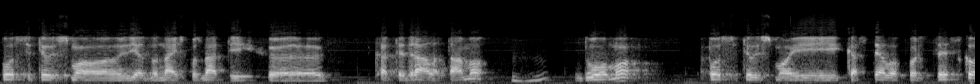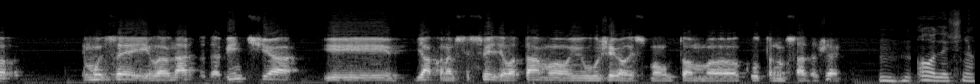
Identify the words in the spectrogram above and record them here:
posjetili smo jednu od najspoznatijih e, katedrala tamo, Duomo. Posjetili smo i Castello Forzesco, muzej Leonardo da Vincija i jako nam se svidjelo tamo i uživali smo u tom kulturnom sadržaju. Mm, odlično.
